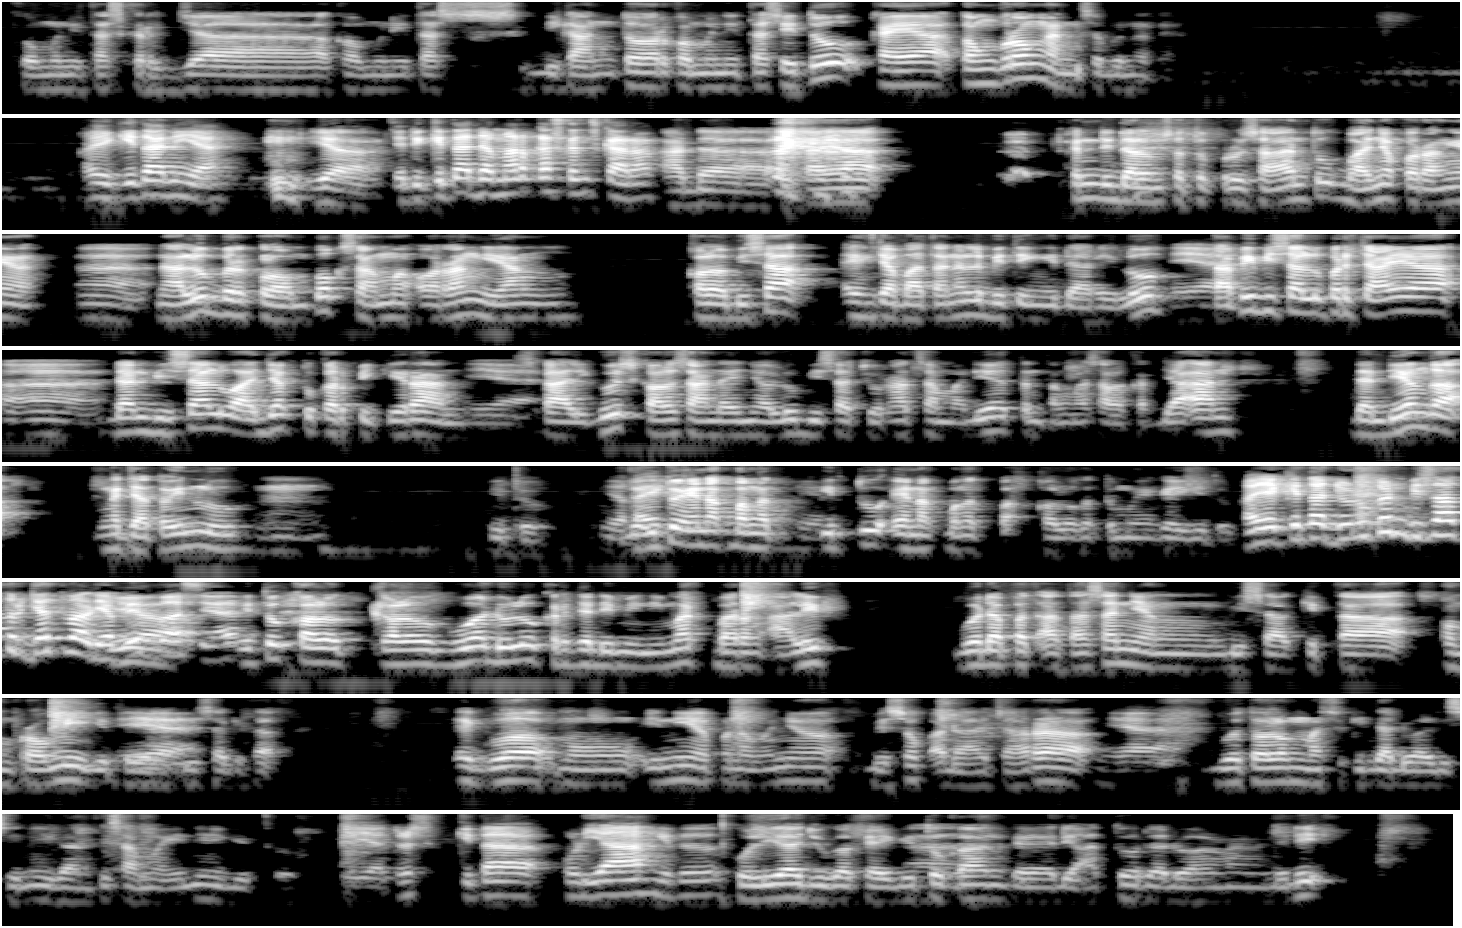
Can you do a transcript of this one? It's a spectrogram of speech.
komunitas kerja komunitas di kantor komunitas itu kayak tongkrongan sebenarnya. Kayak kita nih ya. Ya jadi kita ada markas kan sekarang? Ada. Kayak kan di dalam satu perusahaan tuh banyak orangnya. Ah. Nah lu berkelompok sama orang yang kalau bisa yang jabatannya lebih tinggi dari lu Iya. tapi bisa lu percaya ah. dan bisa lu ajak tukar pikiran. Iya. Sekaligus kalau seandainya lu bisa curhat sama dia tentang masalah kerjaan dan dia nggak ngejatuhin lu Hmm. gitu Ya, Dan kayak, itu enak banget Iya. itu enak banget pak kalau ketemu yang kayak gitu kayak kita dulu kan bisa atur jadwal ya Iya. bebas ya itu kalau kalau gua dulu kerja di minimart bareng Alif gua dapat atasan yang bisa kita kompromi gitu ya Iya. bisa kita eh gua mau ini apa namanya besok ada acara Iya, gue tolong masukin jadwal di sini ganti sama ini gitu iya. Terus kita kuliah gitu. kuliah juga kayak gitu Ah. kan kayak diatur jadwalnya jadi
